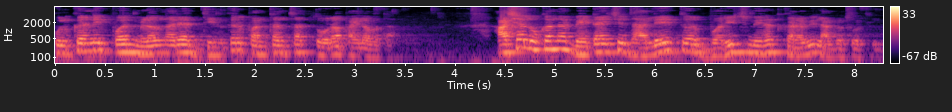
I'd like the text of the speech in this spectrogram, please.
कुलकर्णी पद मिळवणाऱ्या दिनकर पंतांचा तोरा पाहिला होता. अशा लोकांना भेटायचे झाले तर बरीच मेहनत करावी लागत होती.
